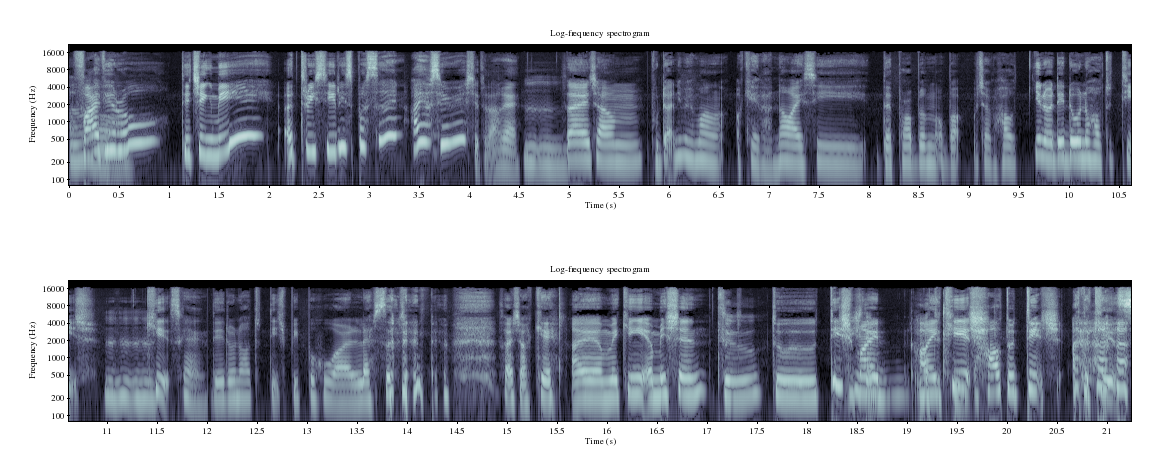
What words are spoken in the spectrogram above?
oh. Five year old Teaching me a three series person? Are you serious? Cakap lah kan. Mm-mm. So, I macam, budak ni memang, okay lah, now I see the problem about, macam how, you know, they don't know how to teach mm-hmm, mm-hmm. kids kan. They don't know how to teach people who are lesser than them. So, I macam, okay, I am making it a mission to, to, to teach, teach my, my to kid teach. how to teach other kids.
